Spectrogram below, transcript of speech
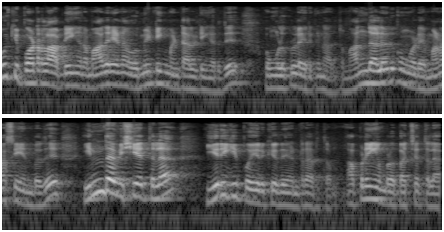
தூக்கி போடலாம் அப்படிங்கிற மாதிரியான ஒமிட்டிங் மென்டாலிட்டிங்கிறது உங்களுக்குள்ளே இருக்குன்னு அர்த்தம். அந்த அளவுக்கு உங்களுடைய மனசு என்பது இந்த விஷயத்தில் இறுகி போயிருக்குது என்ற அர்த்தம். அப்படிங்கிற பட்சத்தில்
